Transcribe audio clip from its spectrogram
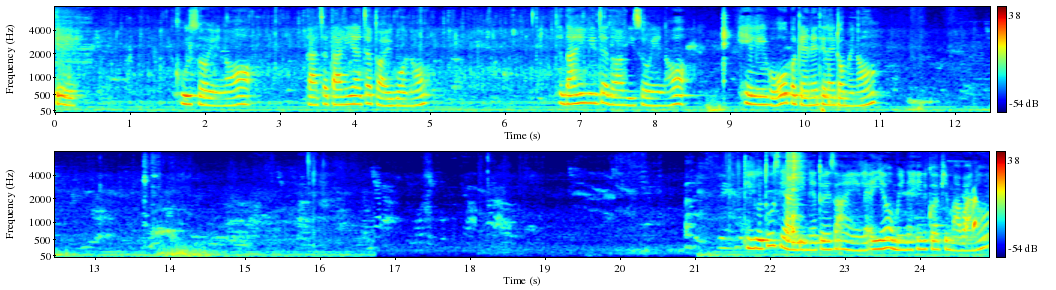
ကဲခုဆိုရင်တော့ဒါချက်သားလေးကချက်သွားပြီပေါ့နော်ချက်သားရင်းလေးချက်သွားပြီဆိုရင်တော့ဟင်းလေးကိုပကံနဲ့ထည့်လိုက်တော့မယ်နော် ဒီလိုသူ့ဆရာကြီးနဲ့တွေ့စားရင်လည်းအရင်အမေနဲ့ဟင်းတစ်ခွက်ဖြစ်မှာပါနော်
